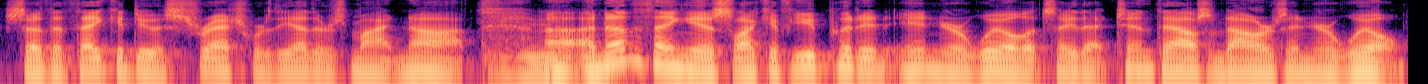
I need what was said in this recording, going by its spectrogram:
so that they could do a stretch where the others might not. Mm-hmm. Uh, another thing is like if you put it in your will, let's say that ten thousand dollars in your will,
